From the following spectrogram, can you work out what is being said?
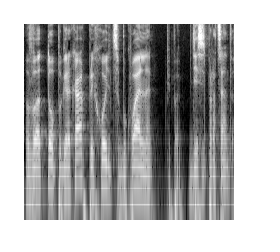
в топ-игроках приходится буквально типа 10%.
